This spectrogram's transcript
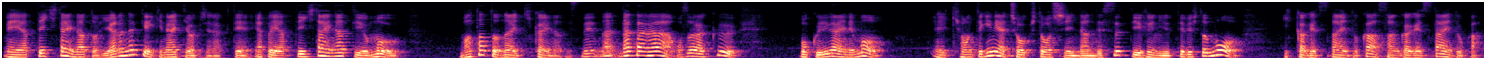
やっていきたいなとやらなきゃいけないっていうわけじゃなくてやっぱやっていきたいなっていう思うまたとない機会なんですねだからおそらく僕以外でも基本的には長期投資なんですっていうふうに言ってる人も1ヶ月単位とか3ヶ月単位とか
